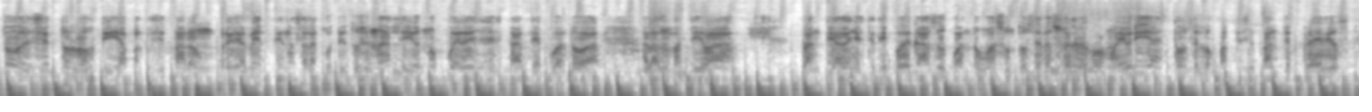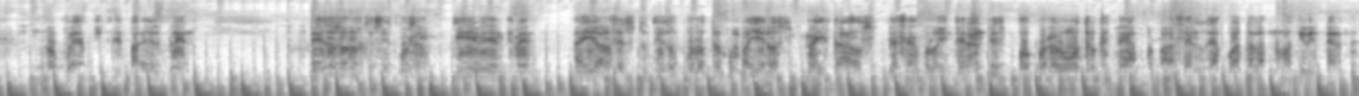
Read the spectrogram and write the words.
todos, excepto los que ya participaron previamente en la sala constitucional, ellos no pueden estar de acuerdo a, a la normativa planteada en este tipo de casos, cuando un asunto se resuelve por mayoría, entonces los participantes previos no pueden participar en el pleno. Esos son los que se excusan y evidentemente ahí van a ser sustituidos por otros compañeros magistrados, ya sea por los integrantes o por algún otro que esté apto para hacerlo de acuerdo a la normativa interna.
